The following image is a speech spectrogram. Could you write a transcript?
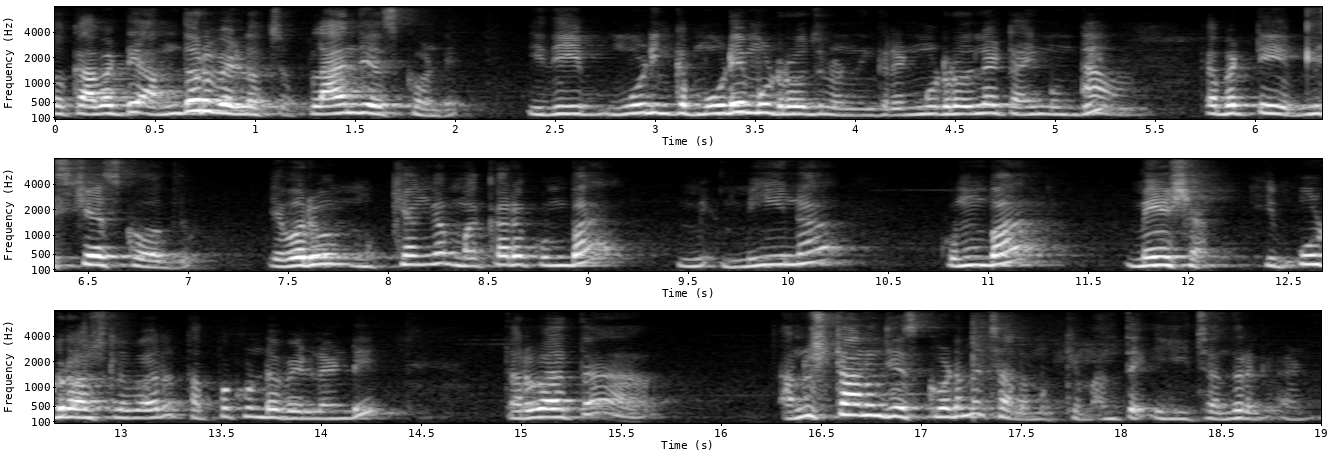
సో కాబట్టి అందరూ వెళ్ళొచ్చు. ప్లాన్ చేసుకోండి. ఇది మూడు ఇంకా మూడే మూడు రోజులు ఉంది. ఇంకా రెండు మూడు రోజులే టైం ఉంది. కాబట్టి మిస్ చేసుకోవద్దు. ఎవరు? ముఖ్యంగా మకర కుంభ మీన కుంభ మేష. ఈ మూడు రాష్ట్రాల వారు తప్పకుండా వెళ్ళండి. తర్వాత అనుష్ఠానం చేసుకోవడమే చాలా ముఖ్యం. అంతే. ఈ చంద్రగ్రహణం.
